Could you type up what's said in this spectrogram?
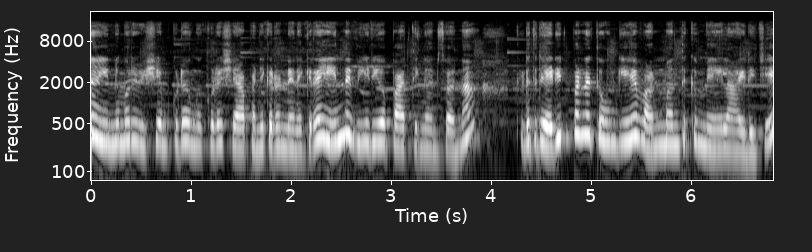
நான் இன்னும் ஒரு விஷயம் கூட உங்கள் கூட ஷேர் பண்ணிக்கணும்னு நினைக்கிறேன். இந்த வீடியோ பார்த்தீங்கன்னு சொன்னால் கிட்டத்தட்ட எடிட் பண்ண தூங்கியே ஒன் மந்த்துக்கு மேல் ஆயிடுச்சு.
